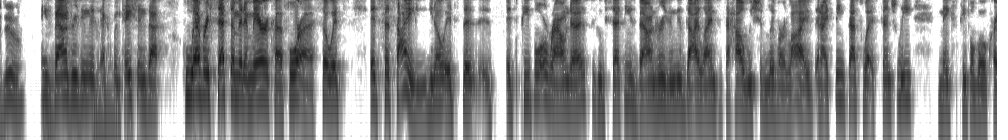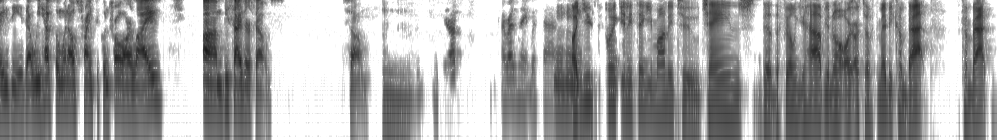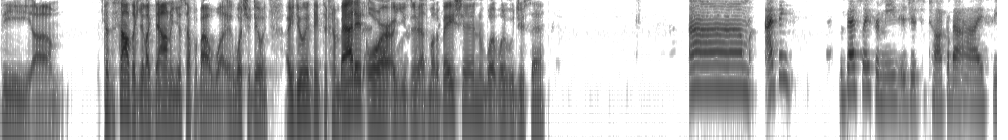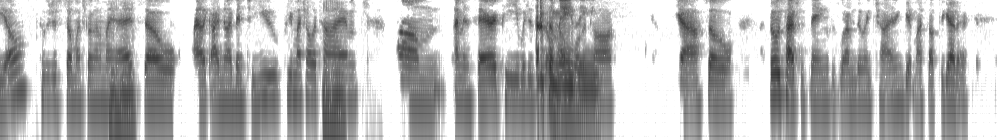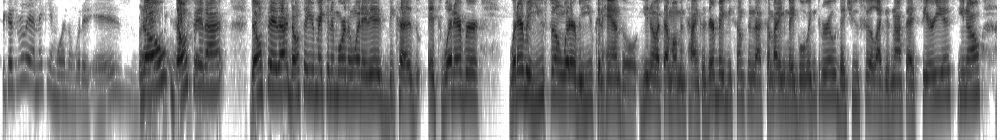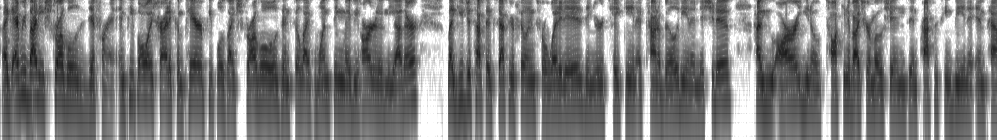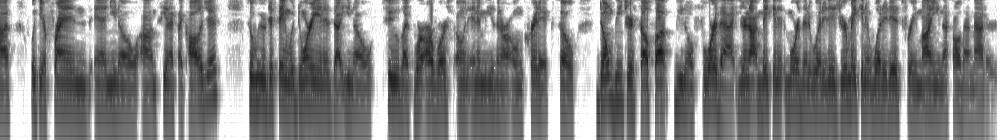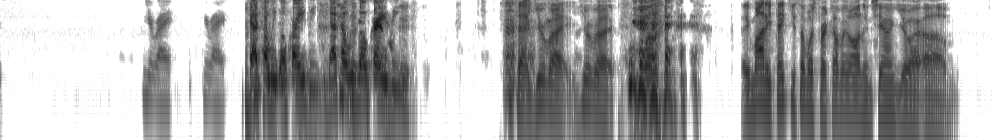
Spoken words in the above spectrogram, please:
These boundaries and these mm-hmm. expectations that whoever set them in America for us. So it's it's society, you know, it's the it's it's people around us who've set these boundaries and these guidelines as to how we should live our lives. And I think that's what essentially makes people go crazy is that we have someone else trying to control our lives um, besides ourselves. So. Mm. Yep. I resonate with that. Mm-hmm. Are you doing anything, Imani, to change the the feeling you have, you know, or, or to maybe combat combat the um because it sounds like you're like down on yourself about what what you're doing. Are you doing anything to combat it, or are you using it as motivation? What what would you say? Um, I think the best way for me is just to talk about how I feel because there's just so much going on in my mm-hmm. head. So I like I know I've been to you pretty much all the mm-hmm. time. Mm-hmm. Um, I'm in therapy, which is that's so amazing. Yeah, so those types of things is what I'm doing, trying to get myself together. Because really, I'm making it more than what it is. No, don't say that. Don't say that. Don't say you're making it more than what it is because it's whatever whatever you feel and whatever you can handle, you know, at that moment in time. Because there may be something that somebody may going through that you feel like is not that serious, you know? Like everybody's struggle is different. And people always try to compare people's like struggles and feel like one thing may be harder than the other. Like you just have to accept your feelings for what it is and you're taking accountability and initiative, how you are, you know, talking about your emotions and practicing being an empath with your friends and, you know, um, seeing a psychologist. So we were just saying with Dorian is that, you know, to like we're our worst own enemies and our own critics. So don't beat yourself up, you know, for that. You're not making it more than what it is. You're making it what it is for Imani, and that's all that matters. You're right. You're right. That's how we go crazy. That's how we go crazy. She said, "You're right. You're right." Well, Imani, thank you so much for coming on and sharing your, um,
